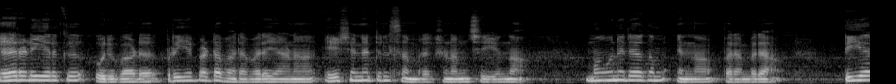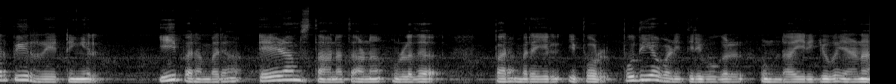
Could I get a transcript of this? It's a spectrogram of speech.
കേരളീയർക്ക് ഒരുപാട് പ്രിയപ്പെട്ട പരമ്പരയാണ് ഏഷ്യാനെറ്റിൽ സംരക്ഷണം ചെയ്യുന്ന മൗനരാഗം എന്ന പരമ്പര. ടി ആർ പി റേറ്റിംഗിൽ ഈ പരമ്പര ഏഴാം സ്ഥാനത്താണ് ഉള്ളത്. പരമ്പരയിൽ ഇപ്പോൾ പുതിയ വഴിത്തിരിവുകൾ ഉണ്ടായിരിക്കുകയാണ്.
